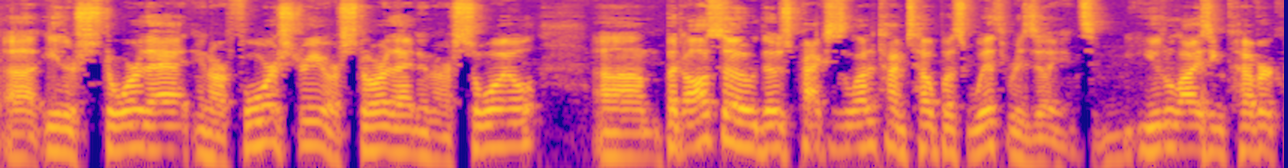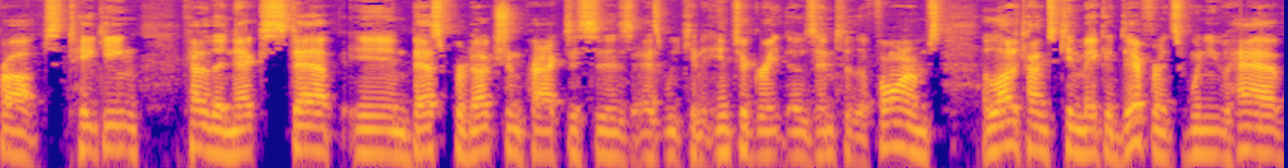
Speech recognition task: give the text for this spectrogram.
uh, either store that in our forestry or store that in our soil. Um, but also, those practices a lot of times help us with resilience, utilizing cover crops, taking kind of the next step in best production practices as we can integrate those into the farms, a lot of times can make a difference when you have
